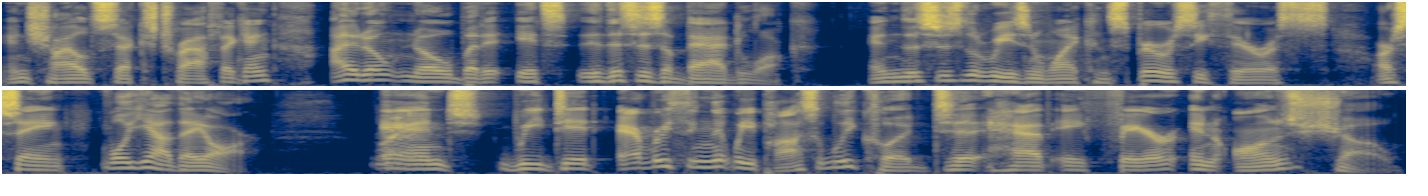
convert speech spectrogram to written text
in child sex trafficking? I don't know, but it, it's this is a bad look. And this is the reason why conspiracy theorists are saying, well, yeah, they are. And we did everything that we possibly could to have a fair and honest show.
